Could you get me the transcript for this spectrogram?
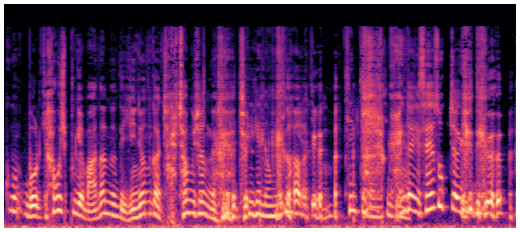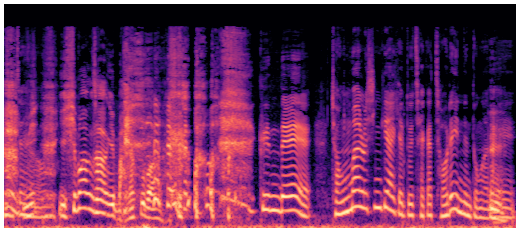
꼭 뭐 이렇게 하고 싶은 게 많았는데 2년간 잘 참으셨네. 그게 너무 신기하죠. 진짜 너무 신기해요. 굉장히 세속적인 그 맞아요. 미- 이 희망 사항이 많았구만. 근데 정말로 신기하게도 제가 절에 있는 동안에 네.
